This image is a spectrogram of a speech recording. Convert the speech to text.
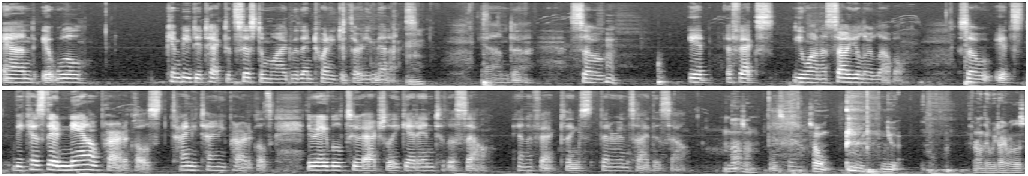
And it will can be detected system wide within 20 to 30 minutes. And uh, so it affects you on a cellular level. So it's because they're nanoparticles, tiny, tiny particles, they're able to actually get into the cell and affect things that are inside the cell. Awesome. So you, I don't think we talked about this.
